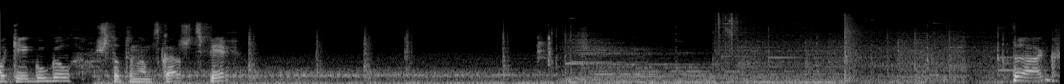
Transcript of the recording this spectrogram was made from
Окей, Google, что ты нам скажешь теперь? Так.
